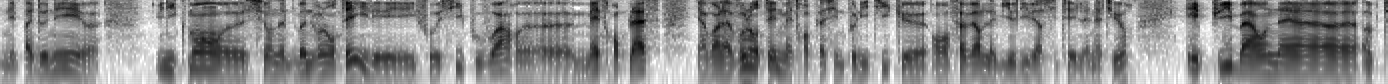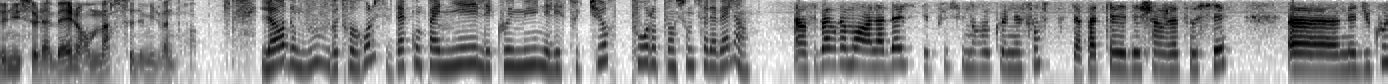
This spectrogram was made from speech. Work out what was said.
n'est pas donné uniquement sur notre bonne volonté. Il, est, il faut aussi pouvoir mettre en place et avoir la volonté de mettre en place une politique en faveur de la biodiversité et de la nature. Et puis, ben, on a obtenu ce label en mars 2023. Laure, donc vous, votre rôle, c'est d'accompagner les communes et les structures pour l'obtention de ce label? Alors, c'est pas vraiment un label, c'est plus une reconnaissance, parce qu'il n'y a pas de cahier des charges associé. Euh, mais du coup,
